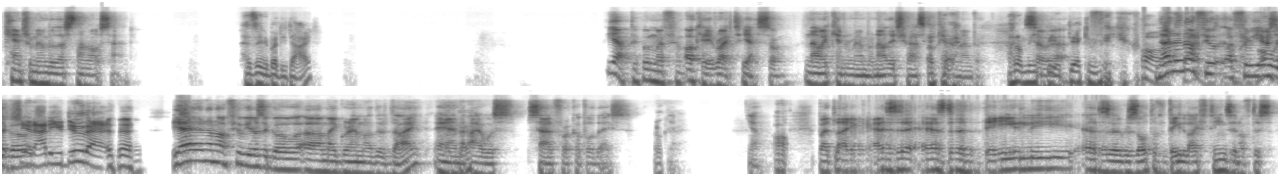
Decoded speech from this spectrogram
Can't remember last time I was sad. Has anybody died? Yeah, people might. Feel, okay, right. Yeah. So now I can remember. Now that you ask, okay. I can remember. I don't mean so, to be uh, a dick and make you call. No, no, no. A few, a few like, years ago. Shit, how do you do that? yeah, no, no. A few years ago, uh, my grandmother died, and okay. I was sad for a couple of days. Okay. Yeah. yeah. Oh. But like as a, as a daily, as a result of daily life things and of this,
